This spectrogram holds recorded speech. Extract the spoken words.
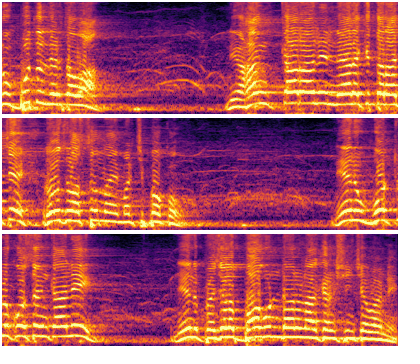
నువ్వు బూతులు తిడతావా? నీ అహంకారాన్ని నేల కింద రాచే రోజులు వస్తున్నాయి మర్చిపోకు. నేను ఓట్ల కోసం కానీ నేను ప్రజలు బాగుండాలని ఆకాంక్షించేవాడిని.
